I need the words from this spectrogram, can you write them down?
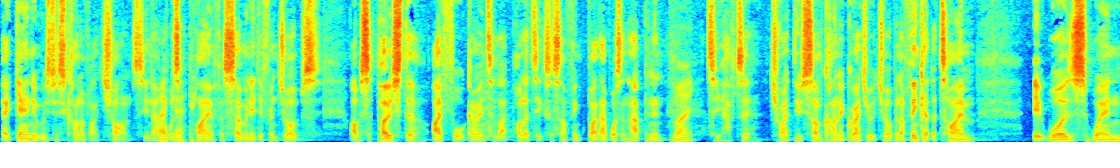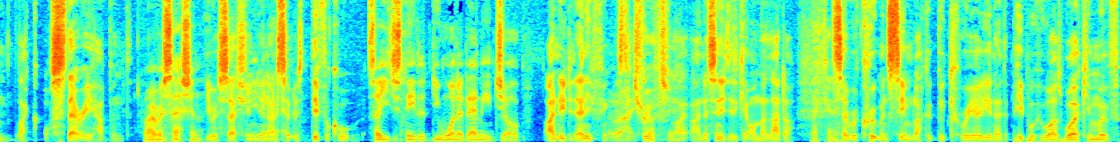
again, it was just kind of like chance. You know, I was applying for so many different jobs. I was supposed to, I thought, go into like politics or something, but that wasn't happening. Right. So you have to try to do some kind of graduate job. And I think at the time, it was when like austerity happened, Right, recession. the recession. You know, so it was difficult. So you just needed, you wanted any job. I needed anything. That's the truth. gotcha. Like, I just needed to get on the ladder. Okay. So recruitment seemed like a good career. You know, the people who I was working with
